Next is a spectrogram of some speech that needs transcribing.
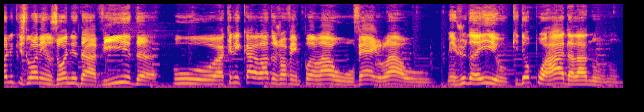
Onyx Lorenzoni da vida, por aquele cara lá do Jovem Pan lá, o velho lá, o. Me ajuda aí, o que deu porrada lá no- no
